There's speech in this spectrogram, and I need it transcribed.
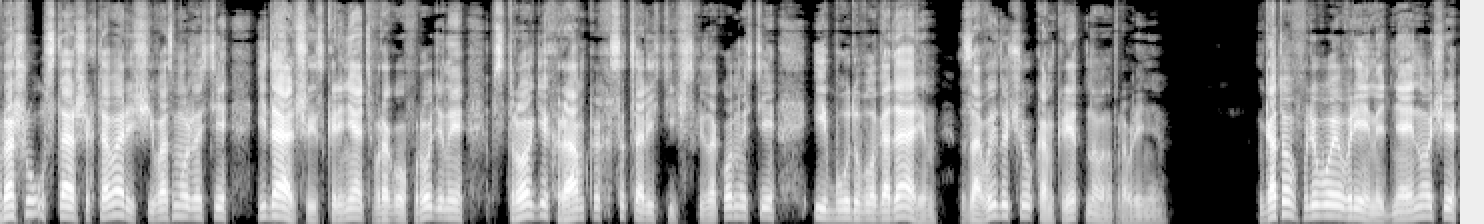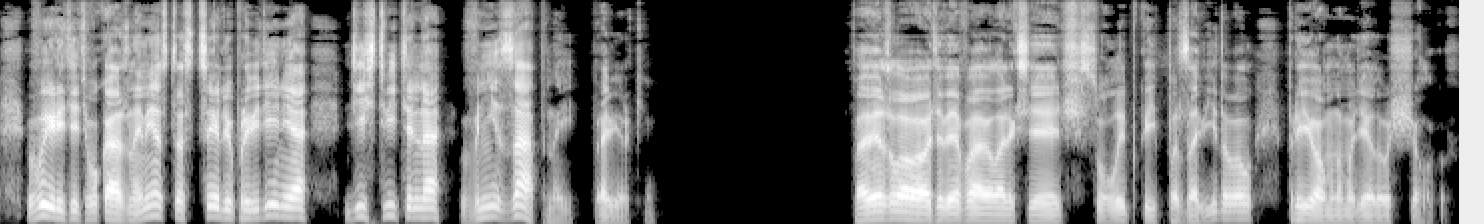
Прошу у старших товарищей возможности и дальше искоренять врагов Родины в строгих рамках социалистической законности и буду благодарен за выдачу конкретного направления. Готов в любое время дня и ночи вылететь в указанное место с целью проведения действительно внезапной проверки. «Повезло тебе, Павел Алексеевич!» — с улыбкой позавидовал приемному деду Щелоков.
